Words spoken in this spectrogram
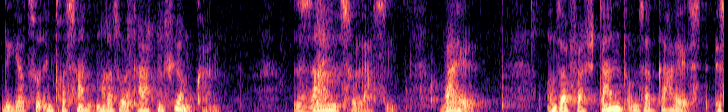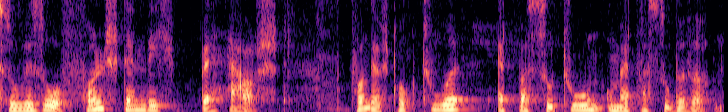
die ja zu interessanten Resultaten führen können, sein zu lassen. Weil unser Verstand, unser Geist ist sowieso vollständig beherrscht von der Struktur, etwas zu tun, um etwas zu bewirken.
